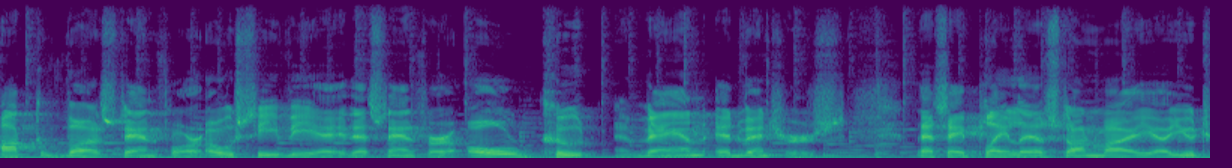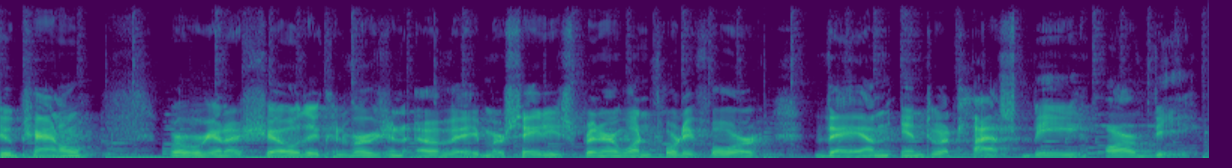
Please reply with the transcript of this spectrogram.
OCVA stand for? OCVA. That stands for Old Coot Van Adventures. That's a playlist on my uh, YouTube channel where we're going to show the conversion of a Mercedes Sprinter 144 van into a Class B RV.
